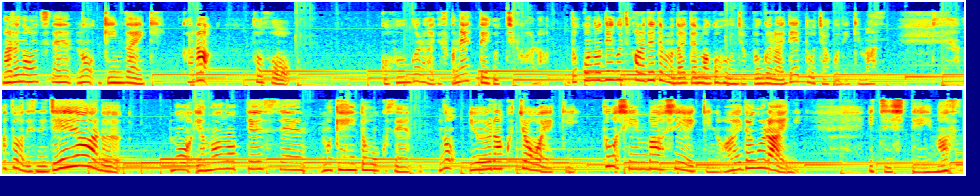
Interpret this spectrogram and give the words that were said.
丸の内線の銀座駅から徒歩5分ぐらいですかね、出口から。どこの出口から出てもだいたいまあ5分10分ぐらいで到着できます。あとはですね、JR の山手線、まあ、京浜東北線の有楽町駅と新橋駅の間ぐらいに位置しています。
